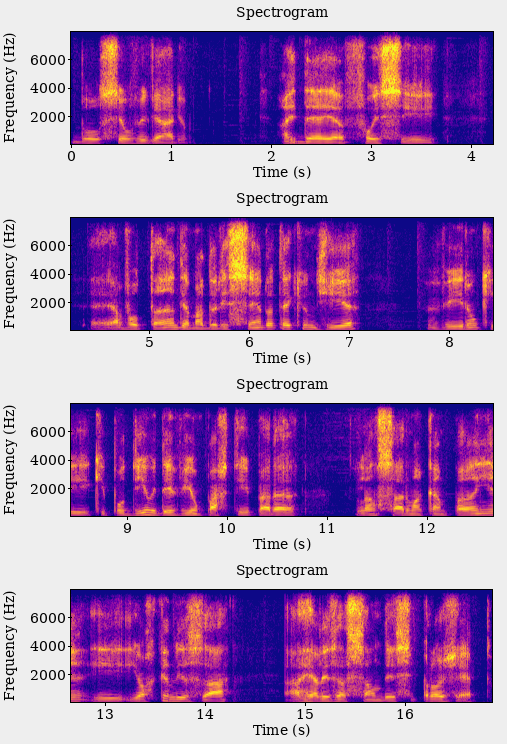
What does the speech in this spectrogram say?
do seu vigário. A ideia foi se é, avultando e amadurecendo até que um dia viram que, que podiam e deviam partir para lançar uma campanha e, e organizar a realização desse projeto.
